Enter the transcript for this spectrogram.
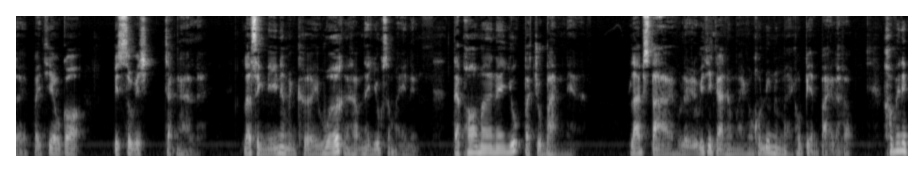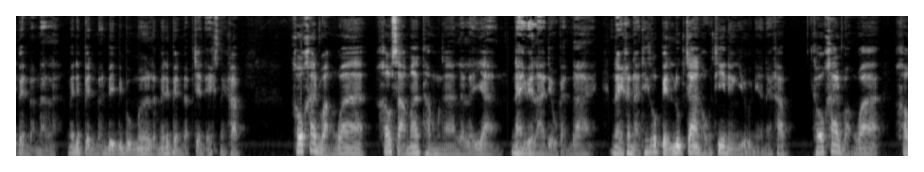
เลย ไปเที่ยวก็ปิดสวิตช์จากงานเลย และสิ่งนี้เนี่ยมันเคย work นะครับในยุคสมัยหนึ่ง แต่พอมาในยุคปัจจุบันเนี่ยไลฟ์สไตล์หรือวิธีการทำงานของคนรุ่นใหม่เขาเปลี่ยนไปแล้วครับ เขาไม่ได้เป็นแบบนั้นละไม่ได้เป็นเหมือน Baby Boomer หรือไม่ได้เป็นแบบ Gen X นะครับเขาคาดหวังว่าเขาสามารถทำงานหลาย ๆ อย่างในเวลาเดียวกันได้ ในขณะที่เขาเป็นลูกจ้างของที่หนึ่งอยู่เนี่ยนะครับเขาคาดหวังว่าเขา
